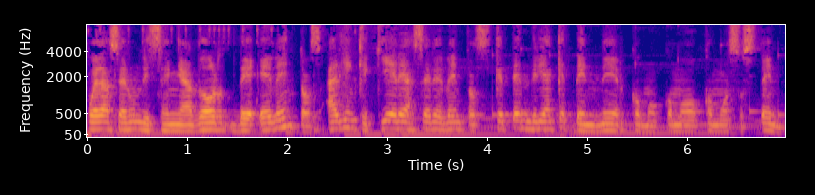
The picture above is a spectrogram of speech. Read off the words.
pueda ser un diseñador de eventos? Alguien que quiere hacer eventos, ¿qué tendría que tener como, como, como sostén?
